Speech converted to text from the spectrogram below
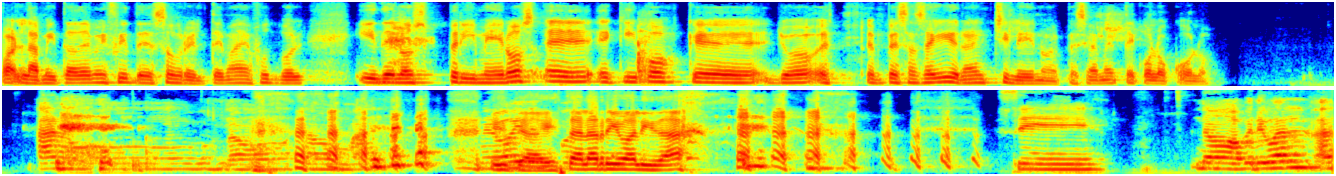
la mitad de mi feed es sobre el tema de fútbol. Y de los primeros eh, equipos que yo empecé a seguir eran chilenos, especialmente Colo Colo. Ah, no, no, estamos mal. ahí está la rivalidad. sí. No, pero igual, a,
